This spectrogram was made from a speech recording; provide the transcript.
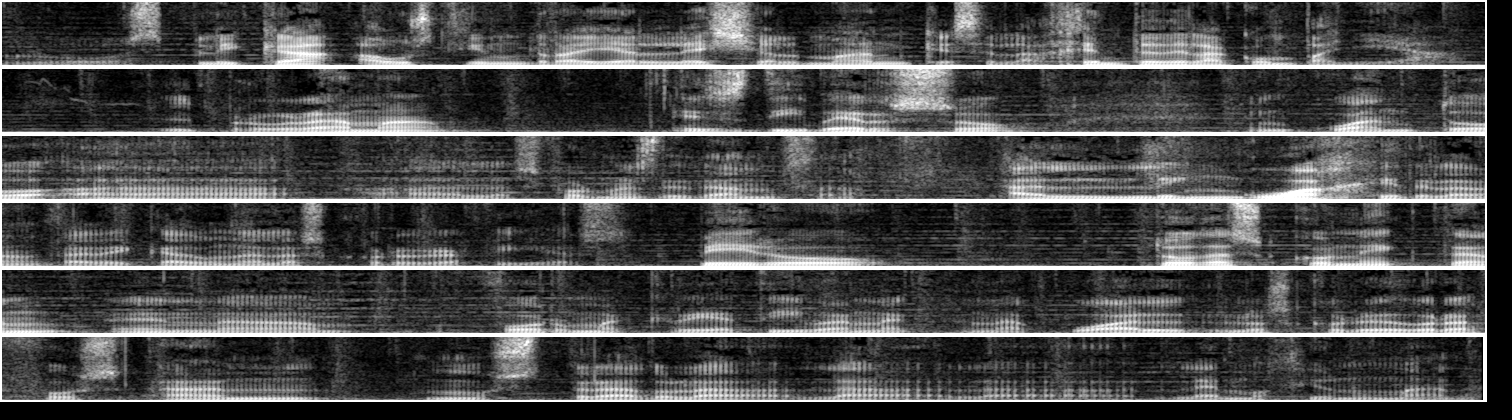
Lo explica Austin Ryan Leschelman, que es el agente de la compañía. El programa es diverso en cuanto a, a las formas de danza, al lenguaje de la danza de cada una de las coreografías, pero todas conectan en la forma creativa en la, en la cual los coreógrafos han mostrado la, la, la, la emoción humana.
